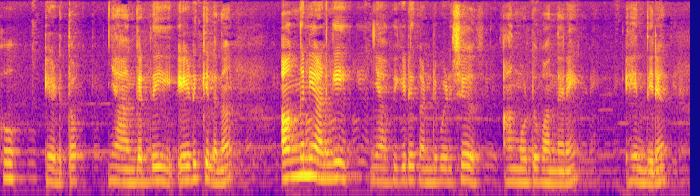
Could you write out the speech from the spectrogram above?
ഹോ എടുത്തോ. ഞാൻ കരുതി എടുക്കില്ലെന്ന്. അങ്ങനെയാണെങ്കിൽ ഞാൻ വീട് കണ്ടുപിടിച്ച് അങ്ങോട്ട് വന്നേനെ. എന്തിന്?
